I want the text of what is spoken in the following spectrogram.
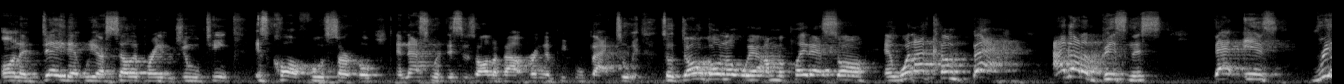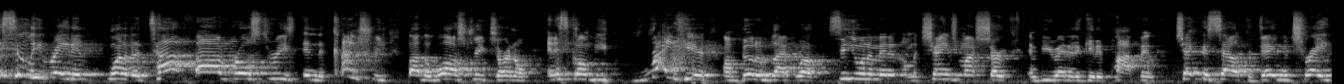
on a day that we are celebrating Juneteenth. It's called Full Circle, and that's what this is all about, bringing people back to it. So don't go nowhere. I'm going to play that song. And when I come back, I got a business that is recently rated one of the top five roasteries in the country by the Wall Street Journal, and it's gonna be right here on Building Black Wealth. See you in a minute. I'm gonna change my shirt and be ready to get it popping. Check this out, the day with Trey.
